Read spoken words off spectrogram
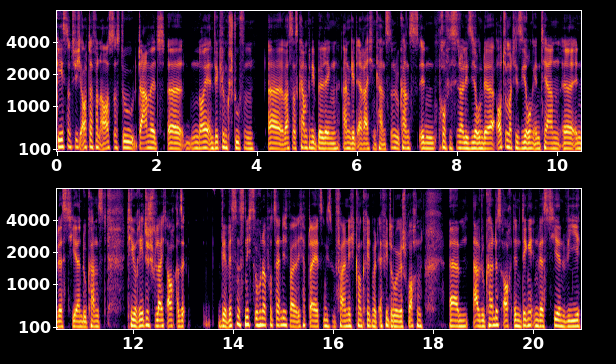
gehst natürlich auch davon aus, dass du damit äh, neue Entwicklungsstufen was das Company Building angeht, erreichen kannst. Du kannst in Professionalisierung der Automatisierung intern äh, investieren. Du kannst theoretisch vielleicht auch, also wir wissen es nicht so hundertprozentig, weil ich habe da jetzt in diesem Fall nicht konkret mit Effi drüber gesprochen. Ähm, aber du könntest auch in Dinge investieren wie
